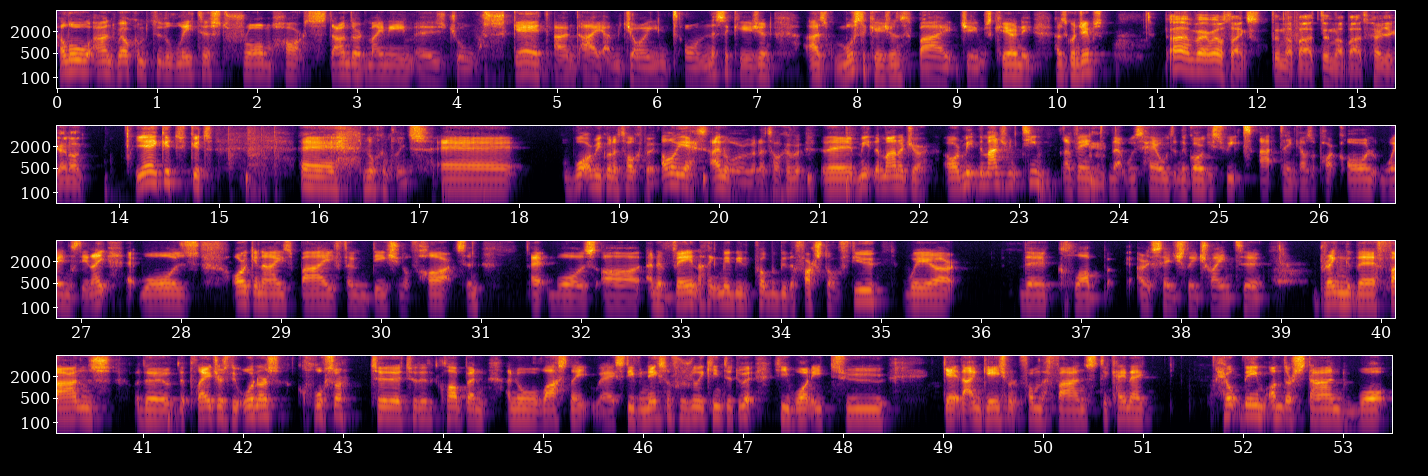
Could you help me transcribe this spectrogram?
Hello and welcome to the latest from Hearts Standard. My name is Joel Sked and I am joined on this occasion, as most occasions, by James Kearney. How's it going, James? I'm very well, thanks. Doing not bad, doing not bad. How are you getting on? Yeah, good, good. Uh, no complaints. Uh, what are we going to talk about? Oh, yes, I know what we're going to talk about. The Meet the Manager or Meet the Management Team event mm. that was held in the Gorgie Suites at Tynecastle Park on Wednesday night. It was organised by Foundation of Hearts and it was uh, an event, I think maybe probably the first of a few, where the club are essentially trying to bring the fans, the the pledgers, the owners closer to to the club. And I know last night uh, Steven Naismith was really keen to do it. He wanted to get that engagement from the fans to kind of help them understand what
